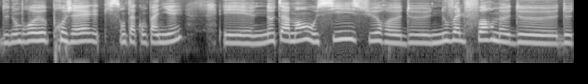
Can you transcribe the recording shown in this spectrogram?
de nombreux projets qui sont accompagnés et notamment aussi sur euh, de nouvelles formes de, de,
